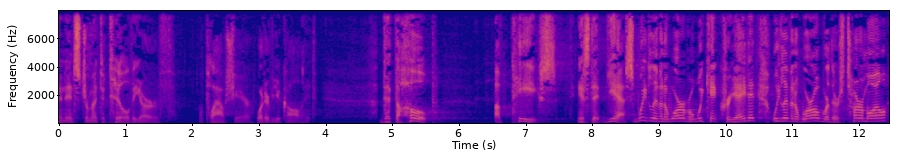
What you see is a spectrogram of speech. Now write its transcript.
an instrument to till the earth, a plowshare, whatever you call it. That the hope of peace is that yes, we live in a world where we can't create it. We live in a world where there's turmoil.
